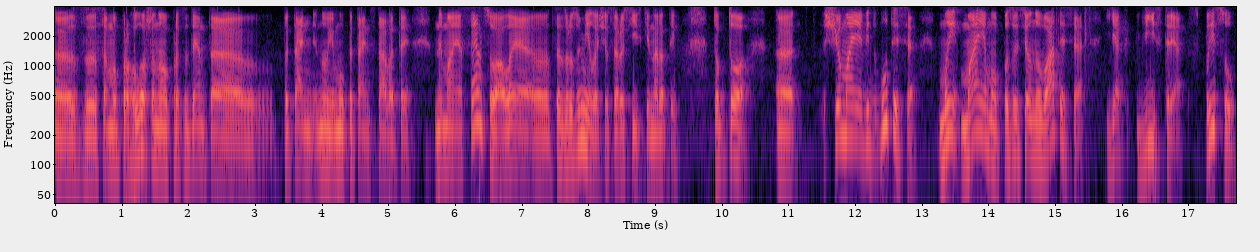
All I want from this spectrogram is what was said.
е, з самопроголошеного президента питань, ну йому питань ставити немає сенсу, але е, це зрозуміло, що це російський наратив. Тобто, що має відбутися? Ми маємо позиціонуватися як вістря спису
